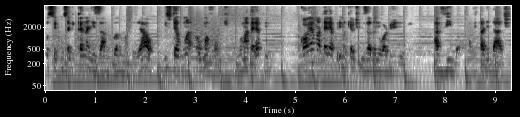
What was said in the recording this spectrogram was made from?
que você consegue canalizar no plano material, isso tem alguma, alguma fonte, uma matéria-prima. Qual é a matéria-prima que é utilizada no Orb de Libra? A vida, a vitalidade.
